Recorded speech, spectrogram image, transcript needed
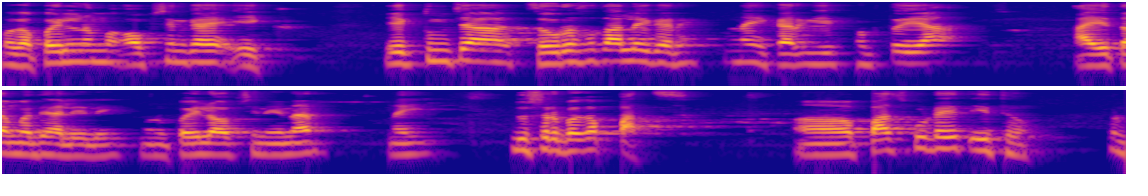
बघा पहिला नंबर ऑप्शन काय? एक. एक तुमच्या चौरसात आलंय का रे? नाही कारण की एक फक्त या आयतामध्ये आलेले आहे. म्हणून पहिला ऑप्शन येणार नाही. दुसरं बघा पाच. पाच कुठे आहेत? इथं. पण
